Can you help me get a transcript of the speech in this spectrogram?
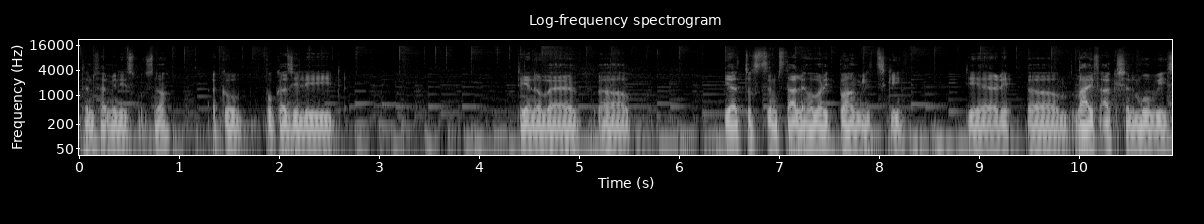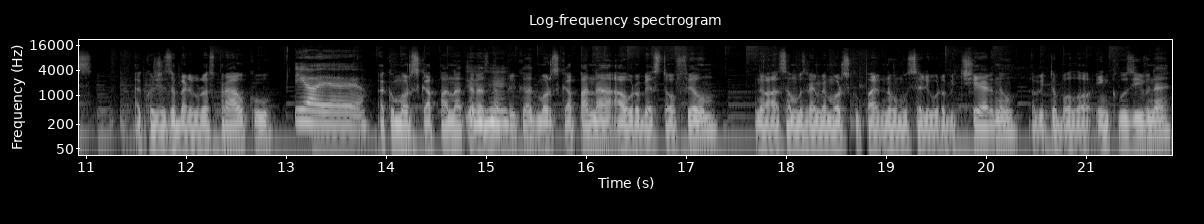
ten feminizmus, no. Ako pokazili tie nové, uh, ja to chcem stále hovoriť po anglicky, tie um, live action movies, akože zoberú rozprávku, Jo, jo, jo. ako Morská panna teraz mm-hmm. napríklad, Morská panna a urobia z toho film. No a samozrejme Morskú pannu museli urobiť čiernu, aby to bolo inkluzívne,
